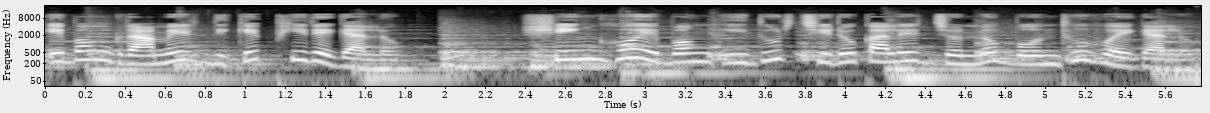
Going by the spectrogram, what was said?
এবং গ্রামের দিকে ফিরে গেল। সিংহ এবং ইঁদুর চিরকালের জন্য বন্ধু হয়ে গেল।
